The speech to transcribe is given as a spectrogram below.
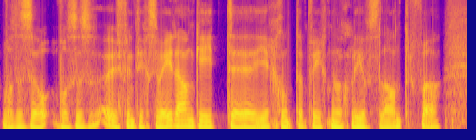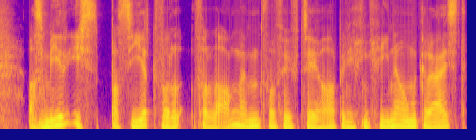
wo es, so, wo es öffentliches WLAN gibt, äh, kommt dann vielleicht noch ein bisschen aufs Land drauf an. Also mir ist passiert vor, vor langem, vor 15 Jahren bin ich in China umgereist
